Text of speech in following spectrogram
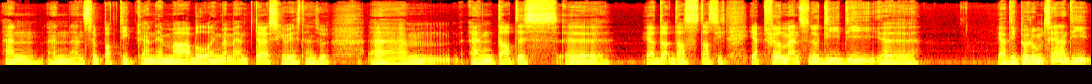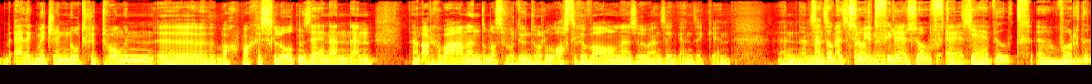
en, en, en sympathiek en aimabel. En ik ben bij hem thuis geweest en zo. Um, en dat is... Uh, ja, dat, dat, is, dat is iets. Je hebt veel mensen die... die uh, ja, die beroemd zijn en die eigenlijk een beetje noodgedwongen uh, wat, wat gesloten zijn en, en, en argwanend, omdat ze voortdurend worden lastiggevallen en zo. En, en, en, en, en is dat ook het soort filosoof dat jij wilt uh, worden?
